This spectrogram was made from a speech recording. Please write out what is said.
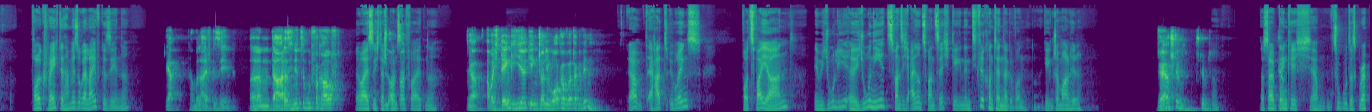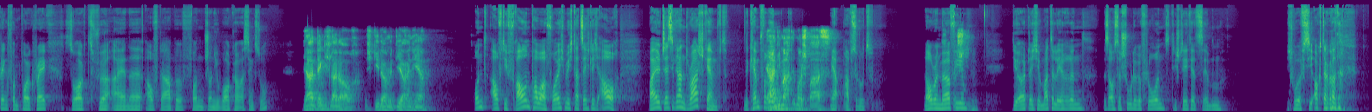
Paul Craig, den haben wir sogar live gesehen, ne? Ja, haben wir live gesehen. Ähm, da hat er sich nicht so gut verkauft. Er war jetzt nicht der spannendste Fight, ne? Ja, aber ich denke, hier gegen Johnny Walker wird er gewinnen. Ja, er hat übrigens vor zwei Jahren im Juli, äh, Juni 2021 gegen den Titelcontender gewonnen, gegen Jamal Hill. Ja, stimmt, stimmt. Ja. Deshalb ja. denke ich, ja, zu gutes Grappling von Paul Craig sorgt für eine Aufgabe von Johnny Walker. Was denkst du? Ja, denke ich leider auch. Ich gehe da mit dir einher. Und auf die Frauenpower freue ich mich tatsächlich auch, weil Jessica Andrasch kämpft. Eine Kämpferin. Ja, die macht immer Spaß. Ja, absolut. Lauren Murphy, die örtliche Mathelehrerin, ist aus der Schule geflohen. Die steht jetzt im UFC Octagon. Ich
